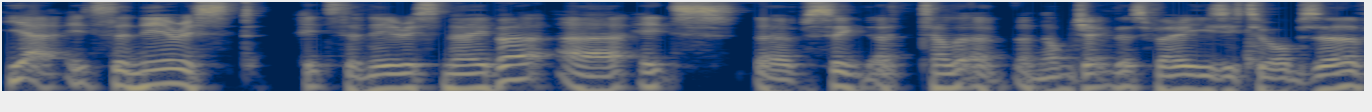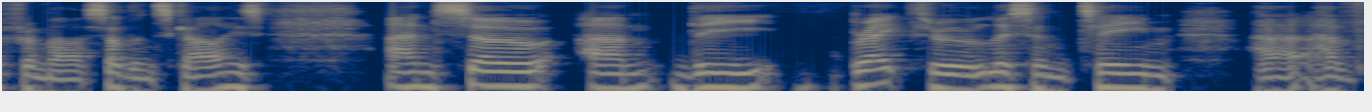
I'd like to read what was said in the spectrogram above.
yeah, it's the nearest it's the nearest neighbour. Uh, it's a, a tele, an object that's very easy to observe from our southern skies. And so um, the Breakthrough Listen team uh, have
